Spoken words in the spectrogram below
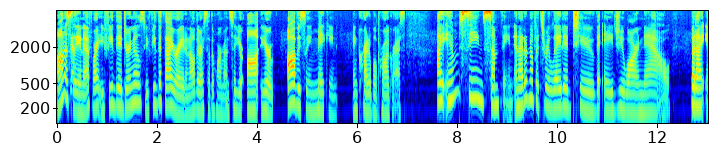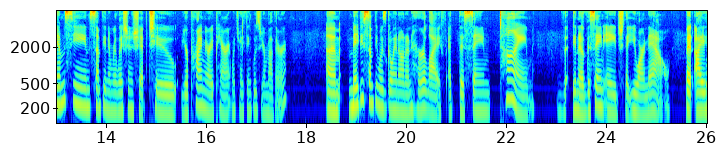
Honestly enough, right? You feed the adrenals, you feed the thyroid, and all the rest of the hormones. So you're on. You're obviously making incredible progress. I am seeing something, and I don't know if it's related to the age you are now, but I am seeing something in relationship to your primary parent, which I think was your mother. Um, maybe something was going on in her life at the same time, th- you know, the same age that you are now. But I,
